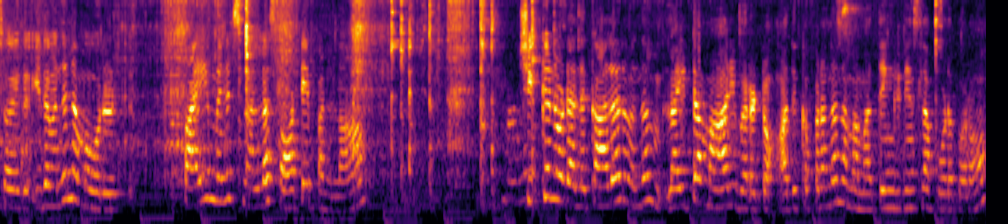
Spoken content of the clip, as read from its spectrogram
ஸோ இது இதை வந்து நம்ம ஒரு ஃபைவ் மினிட்ஸ் நல்லா சாட்டே பண்ணலாம். சிக்கனோட அந்த கலர் வந்து லைட்டாக மாறி வரட்டும். அதுக்கப்புறம் தான் நம்ம மற்ற இன்க்ரீடியன்ஸ்லாம் போட போகிறோம்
